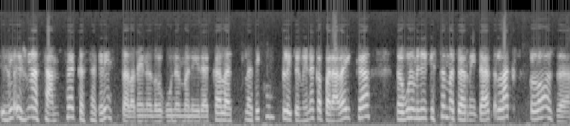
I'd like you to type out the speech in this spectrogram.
és una Samsa que segresta la nena d'alguna manera, que la, la té completament acaparada i que, d'alguna manera, aquesta maternitat l'ha exclosa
